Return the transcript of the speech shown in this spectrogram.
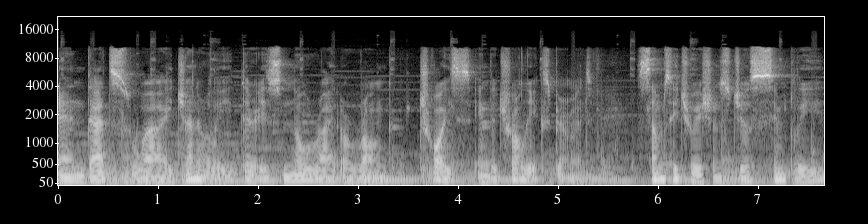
And that's why, generally, there is no right or wrong choice in the trolley experiment. Some situations just simply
